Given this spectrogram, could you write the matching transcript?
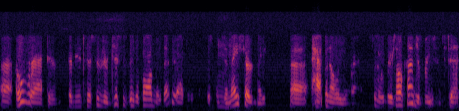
uh, overactive immune systems are just as big a problem as other immune systems, mm-hmm. and they certainly uh, happen all year round. So there's all kinds of reasons to,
